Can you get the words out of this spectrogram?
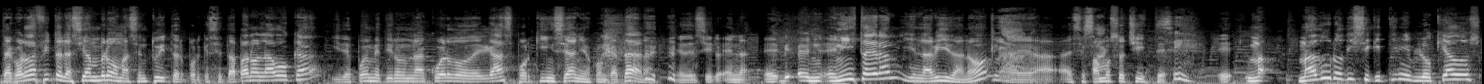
¿Te acordás, Fito? Le hacían bromas en Twitter porque se taparon la boca y después metieron un acuerdo del gas por 15 años con Qatar. es decir, en, la- eh, en- en Instagram y en la vida, ¿no? Claro. Eh, a- ese famoso chiste. Sí. Eh, Ma- Maduro dice que tiene bloqueados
